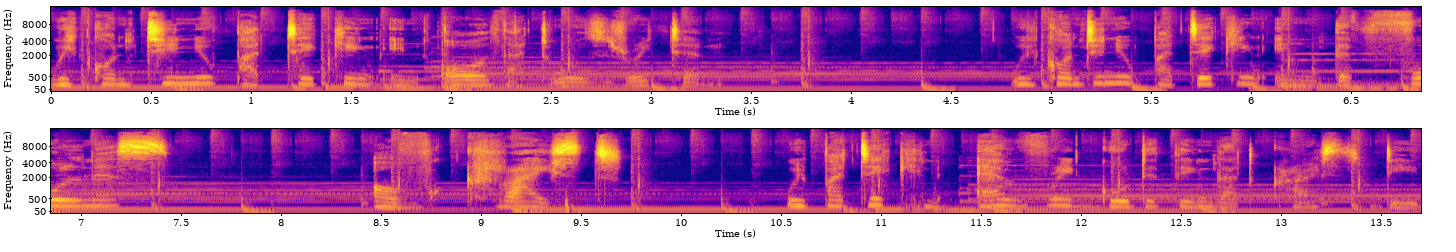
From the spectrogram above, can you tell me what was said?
we continue partaking in all that was written. We continue partaking in the fullness of Christ. We partake in every good thing that Christ did.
